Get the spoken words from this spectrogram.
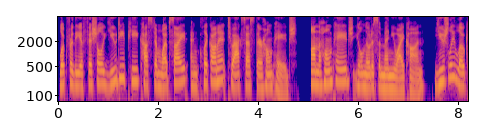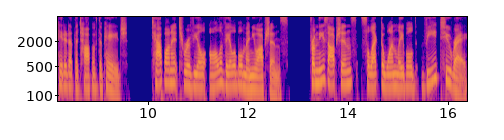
Look for the official UDP Custom website and click on it to access their homepage. On the homepage, you'll notice a menu icon, usually located at the top of the page. Tap on it to reveal all available menu options. From these options, select the one labeled V2Ray.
